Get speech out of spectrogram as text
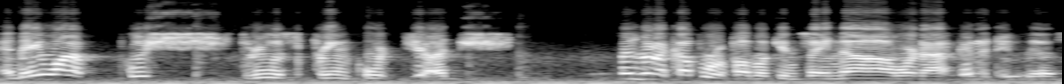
And they want to push through a Supreme Court judge. There's been a couple Republicans saying, no, we're not going to do this.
